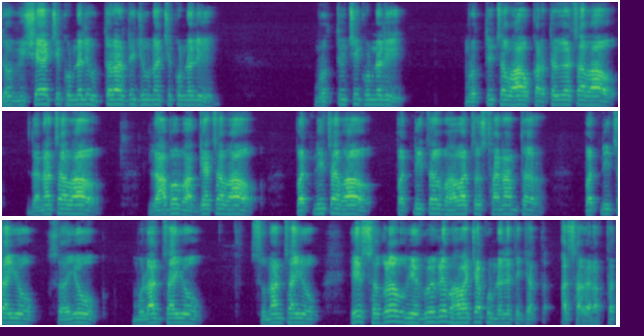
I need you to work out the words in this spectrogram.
जो विषयाची कुंडली उत्तरार्धी जीवनाची कुंडली मृत्यूची कुंडली मृत्यूचा भाव कर्तव्याचा भाव धनाचा भाव लाभ भाग्याचा भाव पत्नीचा भाव पत्नीचं भावाचं स्थानांतर पत्नीचा योग सहयोग मुलांचा योग सुनांचा योग हे सगळं वेगवेगळे भावाच्या कुंडल्या त्याच्यात असाव्या लागतात.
